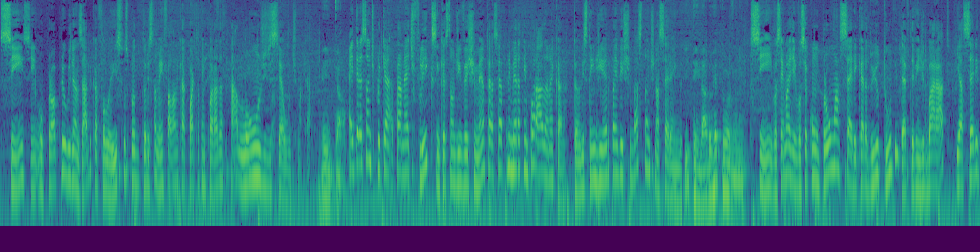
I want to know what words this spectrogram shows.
Sim, sim. O próprio William Zabka falou isso. Os produtores também falaram que a quarta temporada tá longe de ser a última, cara. Então. É interessante porque pra Netflix, em questão de investimento, essa é a primeira temporada, né, cara? Então eles têm dinheiro pra investir bastante na série ainda. E tem dado retorno, né? Sim, você imagina, você comprou uma série que era do YouTube, deve ter vendido barato, e a série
